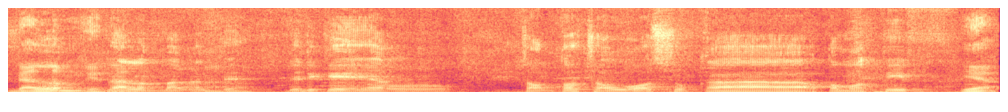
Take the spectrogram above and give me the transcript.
Dalam gitu. Dalam banget ya. Jadi kayak yang contoh cowok suka otomotif, Ya.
